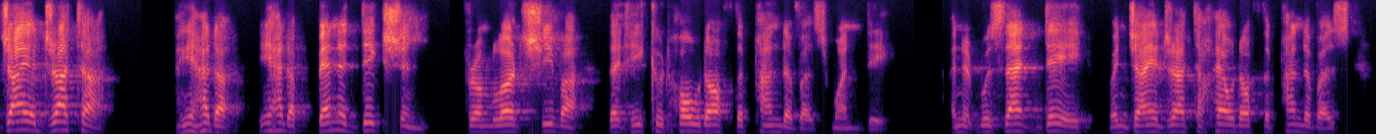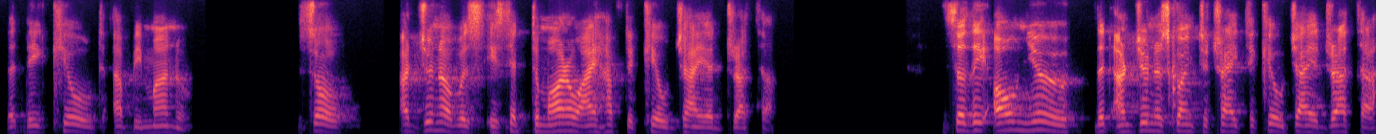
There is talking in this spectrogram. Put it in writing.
Jayadratha, he had a he had a benediction from Lord Shiva that he could hold off the Pandavas one day. And it was that day when Jayadratha held off the Pandavas that they killed Abhimanyu. So Arjuna was, he said, tomorrow I have to kill Jayadratha. So they all knew that Arjuna is going to try to kill Jayadratha.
